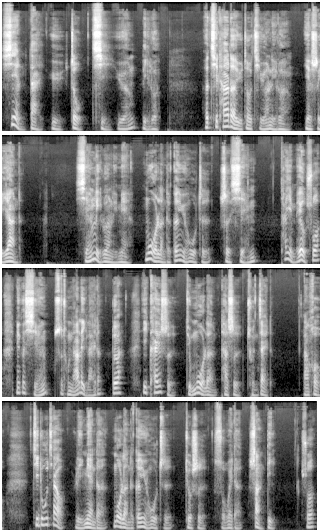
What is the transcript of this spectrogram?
现代宇宙起源理论。而其他的宇宙起源理论也是一样的。弦理论里面默认的根源物质是弦，它也没有说那个弦是从哪里来的，对吧？一开始。就默认它是存在的，然后基督教里面的默认的根源物质就是所谓的上帝，说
